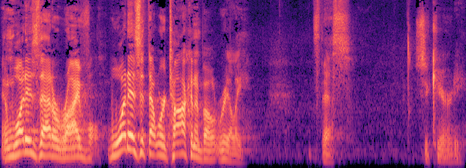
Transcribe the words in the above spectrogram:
And what is that arrival? What is it that we're talking about, really? It's this security.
